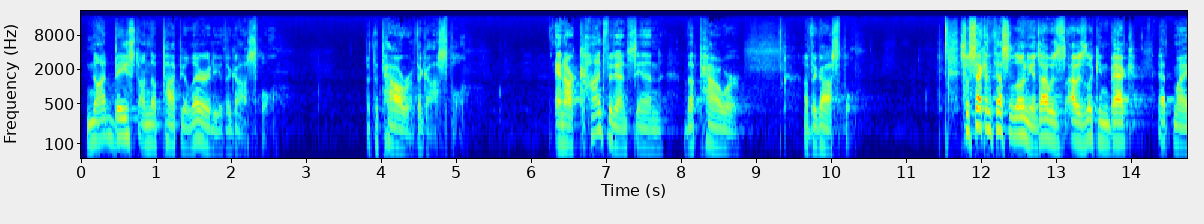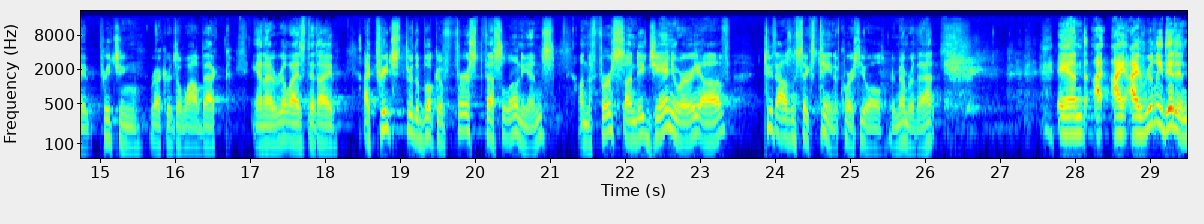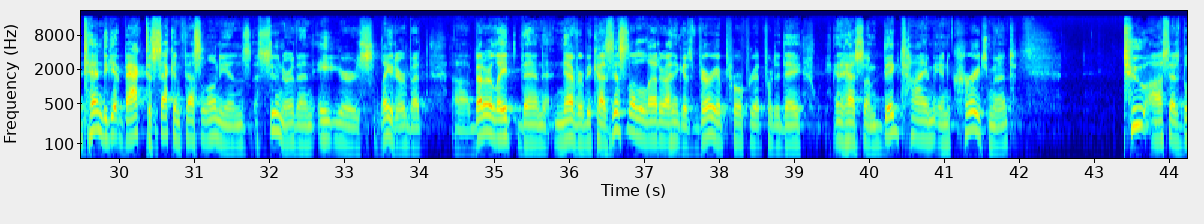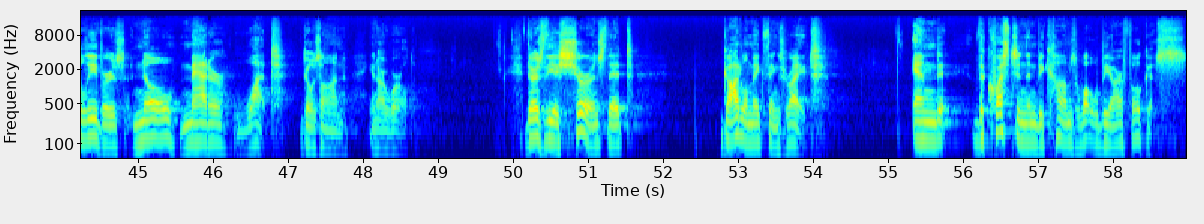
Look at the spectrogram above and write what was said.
not based on the popularity of the gospel, but the power of the gospel and our confidence in the power of the gospel. So, Second Thessalonians, I was, I was looking back at my preaching records a while back, and I realized that I I preached through the book of First Thessalonians on the first Sunday, January of 2016. Of course, you all remember that. And I, I, really did intend to get back to Second Thessalonians sooner than eight years later, but uh, better late than never because this little letter I think is very appropriate for today, and it has some big time encouragement to us as believers no matter what goes on in our world. There's the assurance that God will make things right. And the question then becomes what will be our focus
